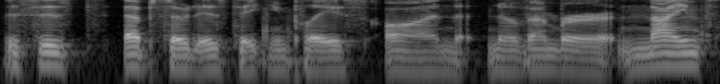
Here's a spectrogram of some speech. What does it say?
this is episode is taking place on November 9th,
